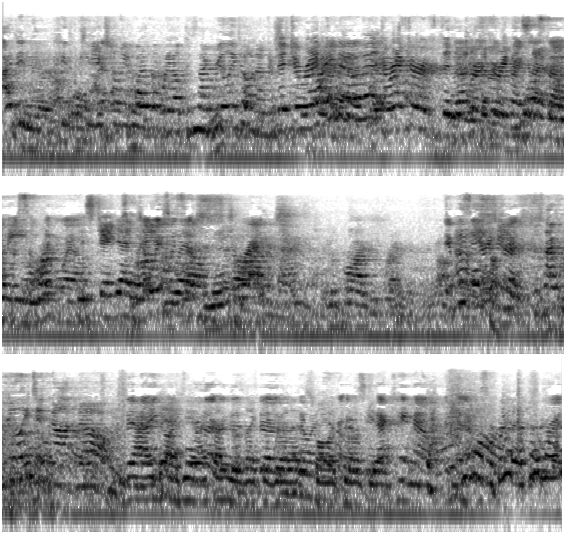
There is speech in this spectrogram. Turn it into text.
I didn't. Can, can you tell me why the whale? Because I really don't understand. The director, the director of the Director of director movie is James Yeah, Whale. James Whale. stretch. The bride is Frankenstein. It was a stretch. Because I really did not know. The Yeah, I had no idea. I thought it was like the whale that swallowed Pinocchio. that came out. Right.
